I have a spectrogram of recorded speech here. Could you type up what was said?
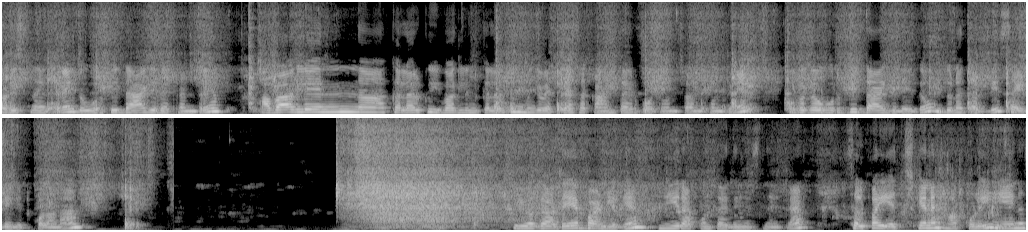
ನೋಡಿ ಸ್ನೇಹಿತರೆ, ಇದು ಉರ್ದಿದ್ದಾಗಿದೆ ಕಣ್ರಿ. ಅವಾಗ್ಲಿನ ಕಲರ್ಗೂ ಇವಾಗ್ಲಿನ ಕಲರ್ಗೂ ನಿಮಗೆ ವ್ಯತ್ಯಾಸ ಕಾಣ್ತಾ ಇರ್ಬೋದು ಅಂತ ಅಂದ್ಕೊತೀನಿ ಇವಾಗ ಉರ್ದಿದ್ದಾಗಿದೆ ಇದು. ಇದನ್ನು ತೆಗ್ದು ಸೈಡಿಗೆ ಇಟ್ಕೊಳ್ಳೋಣ. ಇವಾಗ ಅದೇ ಬಾಣಲಿಗೆ ನೀರು ಹಾಕೊತಾ ಇದ್ದೀನಿ ಸ್ನೇಹಿತರೆ. ಸ್ವಲ್ಪ ಹೆಚ್ಚಿಗೆನೆ ಹಾಕ್ಕೊಳ್ಳಿ ಏನು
